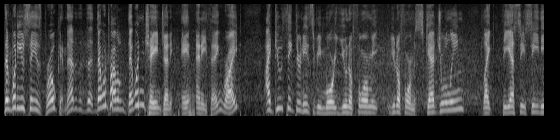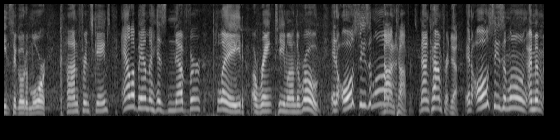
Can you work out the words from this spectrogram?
Then what do you say is broken? That that, that would probably that wouldn't change any anything, right? I do think there needs to be more uniform uniform scheduling. Like the SEC needs to go to more conference games. Alabama has never played a ranked team on the road, and all season long, Non-conference. non-conference, Yeah. and all season long, I mem-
